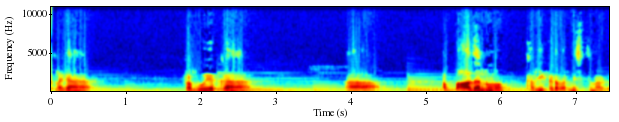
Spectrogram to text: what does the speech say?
అనగా ప్రభు యొక్క ఆ బాధను కవి ఇక్కడ వర్ణిస్తున్నాడు.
